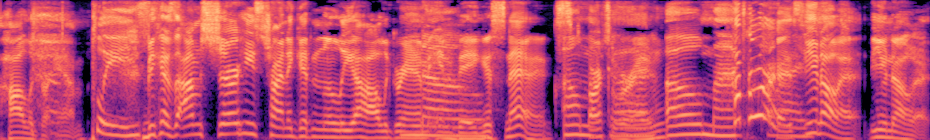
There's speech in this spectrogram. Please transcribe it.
hologram. Please, Because I'm sure he's trying to get an Aaliyah hologram No. in Vegas next. oh my god, oh my, of course. Christ. You know it. You know it.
